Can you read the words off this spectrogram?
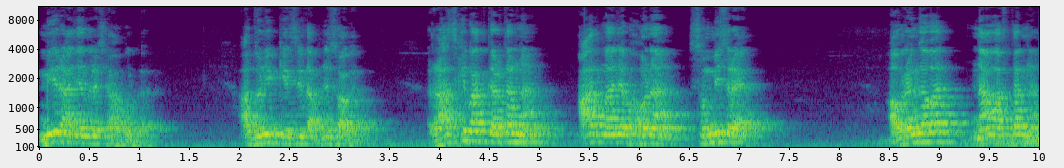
मी राजेंद्र शहापूरकर. आधुनिक केसरीत आपले स्वागत. राजकीय बात करताना आज माझ्या भावना संमिश्र आहेत. औरंगाबाद नाव असताना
